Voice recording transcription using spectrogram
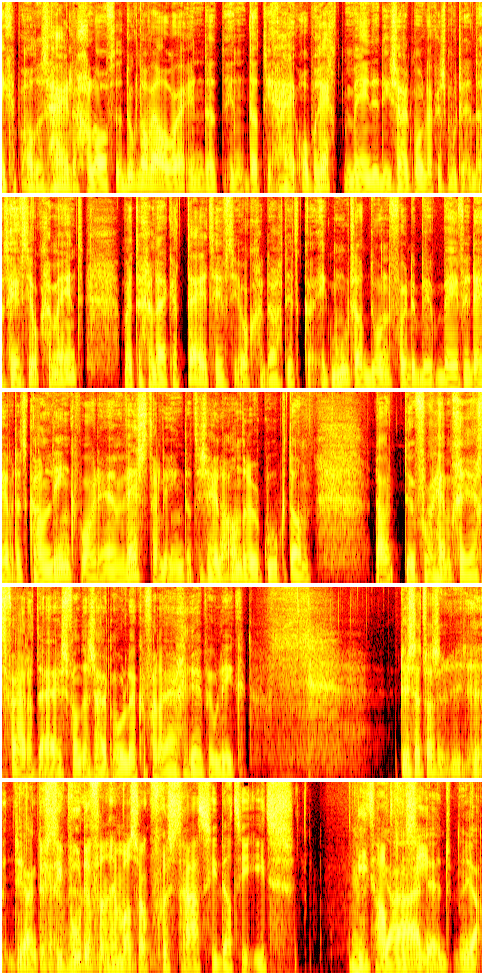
ik heb altijd heilig geloofd. Dat doe ik nog wel hoor. In dat, in dat hij oprecht meende die Zuid-Molukkers moeten. Dat heeft hij ook gemeend. Maar tegelijkertijd heeft hij ook gedacht: dit ik moet dat doen voor de BVD. Want het kan link worden. En Westerling, dat is een hele andere koek dan nou, de voor hem gerechtvaardigde eis van de Zuid-Molukken van de eigen republiek. Dus, dat was, eh, dus die woede van hem was ook frustratie dat hij iets niet had ja, gezien. ja,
